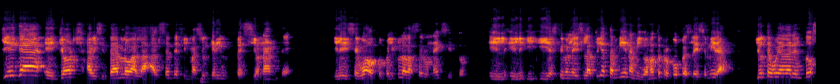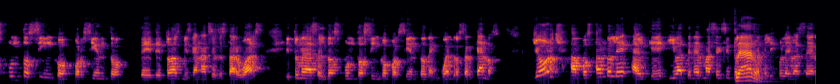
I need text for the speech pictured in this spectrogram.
Llega eh, George a visitarlo al set de filmación, que era impresionante, y le dice, wow, tu película va a ser un éxito. Y, y, Steven le dice, la tuya también, amigo, no te preocupes. Le dice, mira, yo te voy a dar el 2.5% de, de todas mis ganancias de Star Wars y tú me das el 2.5% de encuentros cercanos. George apostándole al que iba a tener más éxito claro. en esa película iba a ser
